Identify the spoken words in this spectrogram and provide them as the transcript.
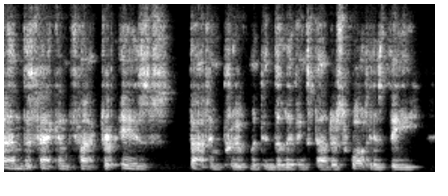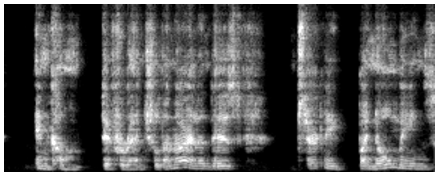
And the second factor is that improvement in the living standards. What is the income differential. And Ireland is certainly by no means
